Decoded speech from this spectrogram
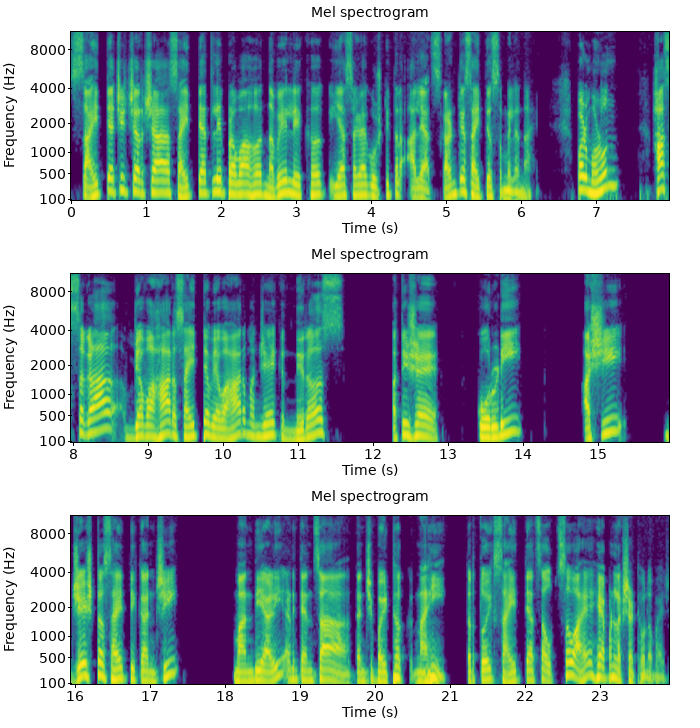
साहित्याची चर्चा साहित्यातले प्रवाह नवे लेखक या सगळ्या गोष्टी तर आल्याच कारण ते साहित्य संमेलन आहे. पण म्हणून हा सगळा व्यवहार साहित्य व्यवहार म्हणजे एक निरस अतिशय कोरडी अशी ज्येष्ठ साहित्यिकांची मांदियाळी आणि त्यांचा त्यांची बैठक नाही तर तो एक साहित्याचा उत्सव आहे हे आपण लक्षात ठेवलं पाहिजे.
